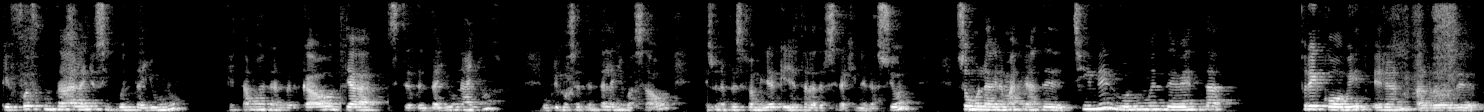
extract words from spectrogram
que fue fundada el año 51, que estamos en el mercado ya 71 años cumplimos 70 el año pasado. Es una empresa familiar que ya está en la tercera generación. Somos la más grande de Chile. El volumen de venta pre-COVID eran alrededor de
